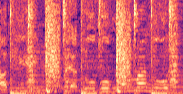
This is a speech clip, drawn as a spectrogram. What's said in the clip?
lagi Kaya dugong naman o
